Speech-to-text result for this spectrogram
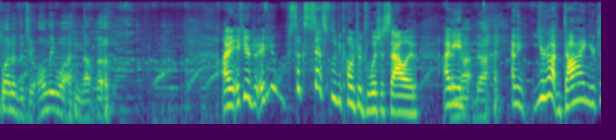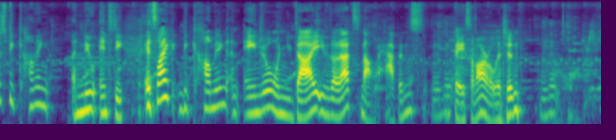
one of the two, only one, not both. I mean, if you if you successfully become to a delicious salad, I And mean, not die. I mean, you're not dying. You're just becoming a new entity. It's like becoming an angel when you die, even though that's not what happens Mm-hmm. based on our religion. Mhm.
